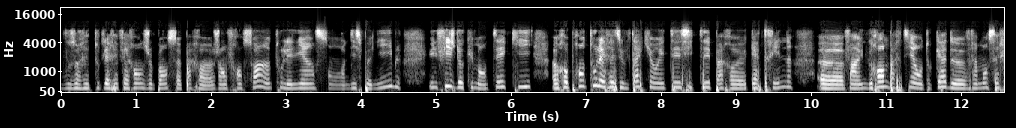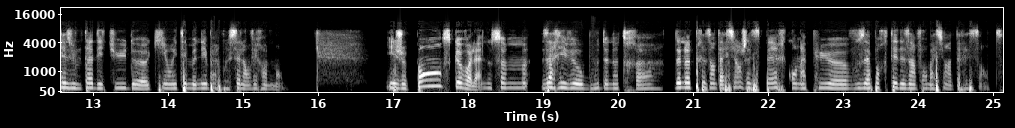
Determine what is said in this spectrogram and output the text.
vous aurez toutes les références, je pense, par Jean-François. Hein, tous les liens sont disponibles. Une fiche documentée qui reprend tous les résultats qui ont été cités par Catherine, enfin une grande partie en tout cas de vraiment ces résultats d'études qui ont été menés par Bruxelles Environnement. Et je pense que voilà, nous sommes arrivés au bout de notre, de notre présentation. J'espère qu'on a pu vous apporter des informations intéressantes.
